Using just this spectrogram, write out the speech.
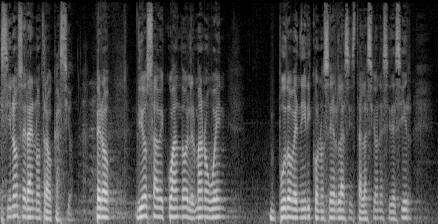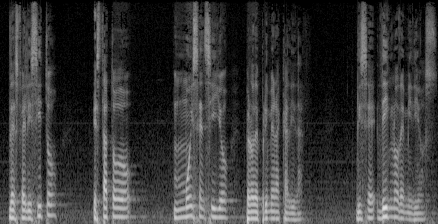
Y si no, será en otra ocasión. Pero Dios sabe cuándo el hermano Wayne pudo venir y conocer las instalaciones y decir, les felicito está todo muy sencillo, pero de primera calidad. Dice, digno de mi Dios,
